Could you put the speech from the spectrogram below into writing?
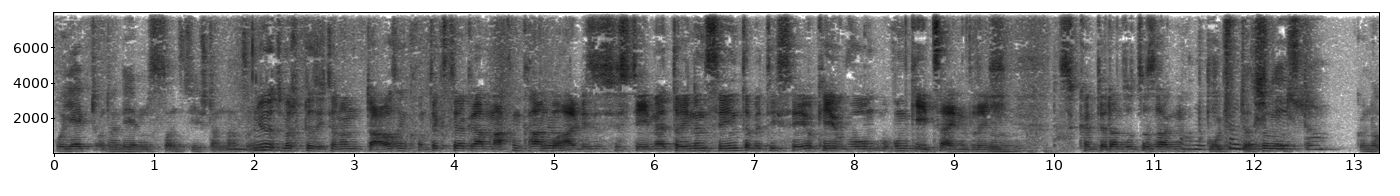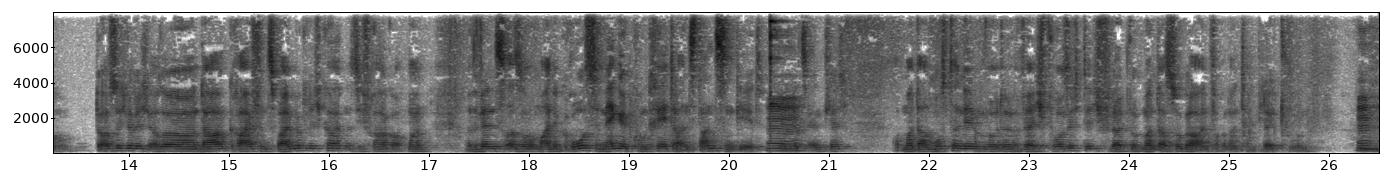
Projekt, Unternehmens, sonst die Standards sind. Ja, zum Beispiel, dass ich dann daraus ein Kontextdiagramm machen kann, ja. wo all diese Systeme drinnen sind, damit ich sehe, okay, wo, worum geht's eigentlich? Mhm. Das könnte dann sozusagen... Worum geht's und wo stehst du? Genau. Da sicherlich, also da greifen zwei Möglichkeiten. Ist die Frage, ob man, also wenn es also um eine große Menge konkreter Instanzen geht, mhm. letztendlich, ob man da Muster nehmen würde, wäre ich vorsichtig. Vielleicht würde man das sogar einfach in ein Template tun. Mhm.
